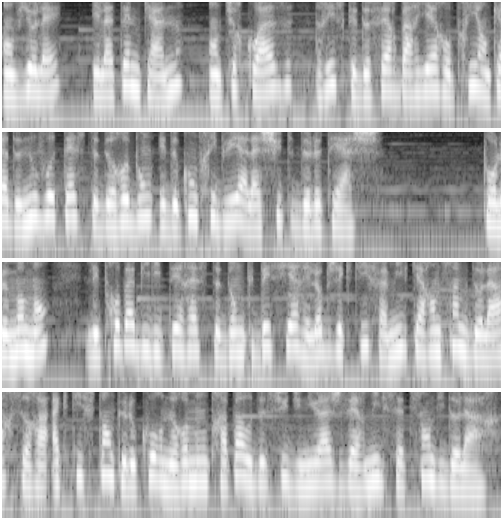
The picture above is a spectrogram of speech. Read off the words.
en violet, et la Tenkan, en turquoise, risquent de faire barrière au prix en cas de nouveaux tests de rebond et de contribuer à la chute de l'ETH. Pour le moment, les probabilités restent donc baissières et l'objectif à 1045 dollars sera actif tant que le cours ne remontera pas au-dessus du nuage vers 1710 dollars.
